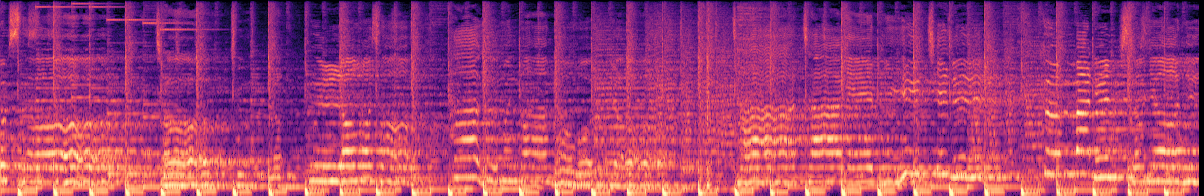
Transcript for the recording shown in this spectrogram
타고서 청춘여 흘러서 다음은 왕오여. 차창에 비치는 그 많은 소녀는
